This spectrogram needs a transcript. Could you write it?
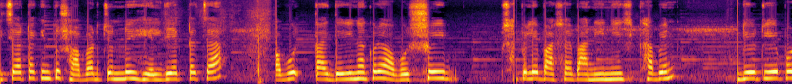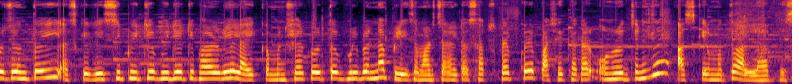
এই চাটা কিন্তু সবার জন্যই হেলদি একটা চা। তাই দেরি না করে অবশ্যই পেলে বাসায় বানিয়ে নিয়ে খাবেন। ভিডিওটি এ পর্যন্তই। আজকের রেসিপিটি ভিডিওটি ভালো লাগলে লাইক কমেন্ট শেয়ার করতে ভুলবেন না। প্লিজ আমার চ্যানেলটা সাবস্ক্রাইব করে পাশে থাকার অনুরোধ জানিয়ে আজকের মতো আল্লাহ হাফেজ।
